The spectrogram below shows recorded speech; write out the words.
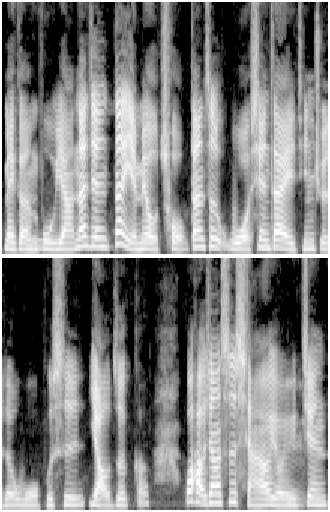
每个人嗯不一样，那件那也没有错。但是我现在已经觉得我不是要这个，我好像是想要有一嗯件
